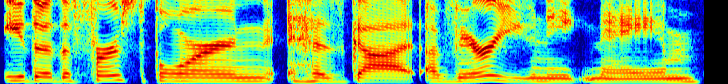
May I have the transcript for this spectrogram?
either the firstborn has got a very unique name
